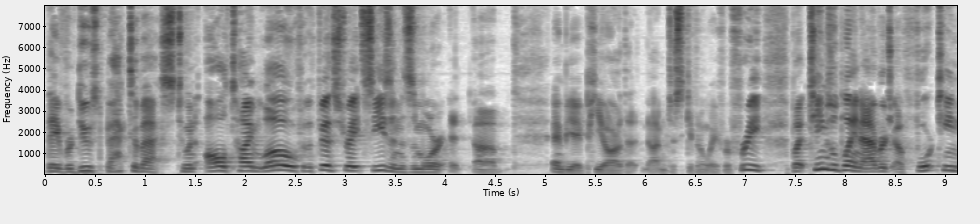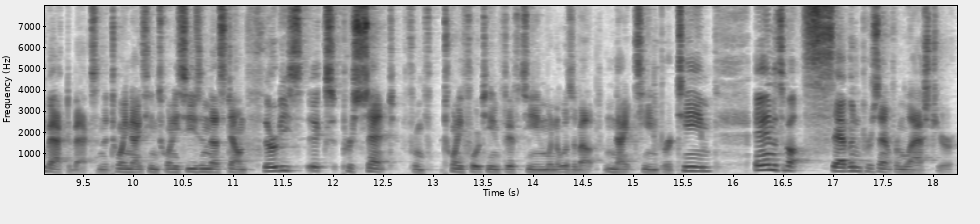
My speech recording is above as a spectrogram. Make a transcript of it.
they've reduced back to backs to an all time low for the fifth straight season. This is more uh, NBA PR that I'm just giving away for free. But teams will play an average of 14 back to backs in the 2019 20 season. That's down 36% from 2014 15 when it was about 19 per team. And it's about 7% from last year.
